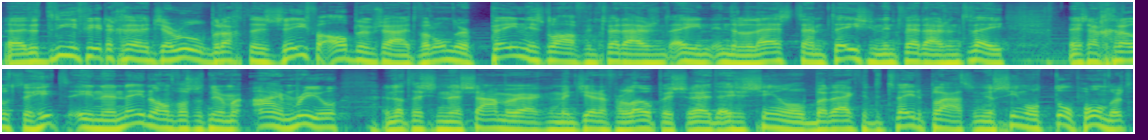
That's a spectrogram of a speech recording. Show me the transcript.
Eh, de 43 Ja Rule bracht zeven albums uit... waaronder Pain is Love in 2001 en The Last Temptation in 2002. En zijn grootste hit in Nederland was het nummer I'm Real. En dat is een samenwerking met Jennifer Lopez. Deze single bereikte de tweede plaats in de single top 100...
